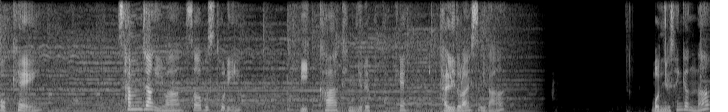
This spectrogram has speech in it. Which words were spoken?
오케이. 3장 2화 서브 스토리. 미카 뒷일을 부탁해. 달리도록 하겠습니다. 뭔 일 생겼나?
